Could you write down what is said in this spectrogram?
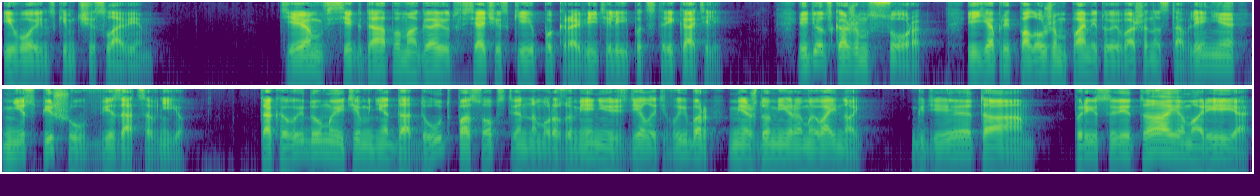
и воинским тщеславием. Тем всегда помогают всяческие покровители и подстрекатели. Идет, скажем, ссора, и я, предположим, памятуя ваше наставление, не спешу ввязаться в нее. Так вы думаете, мне дадут, по собственному разумению, сделать выбор между миром и войной? Где там? Пресвятая Мария!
